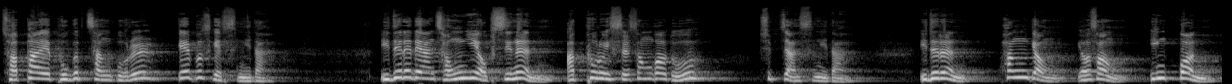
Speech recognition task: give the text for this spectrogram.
좌파의 보급 창고를 깨부수겠습니다. 이들에 대한 정리 없이는 앞으로 있을 선거도 쉽지 않습니다. 이들은 환경, 여성, 인권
